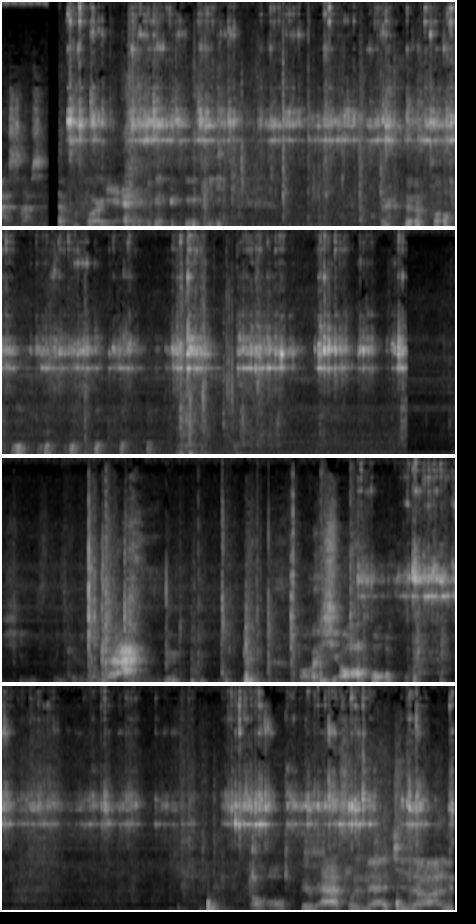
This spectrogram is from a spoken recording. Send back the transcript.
I slap some. For you. She's thinking about that. oh, she, oh. oh, the wrestling match is on.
